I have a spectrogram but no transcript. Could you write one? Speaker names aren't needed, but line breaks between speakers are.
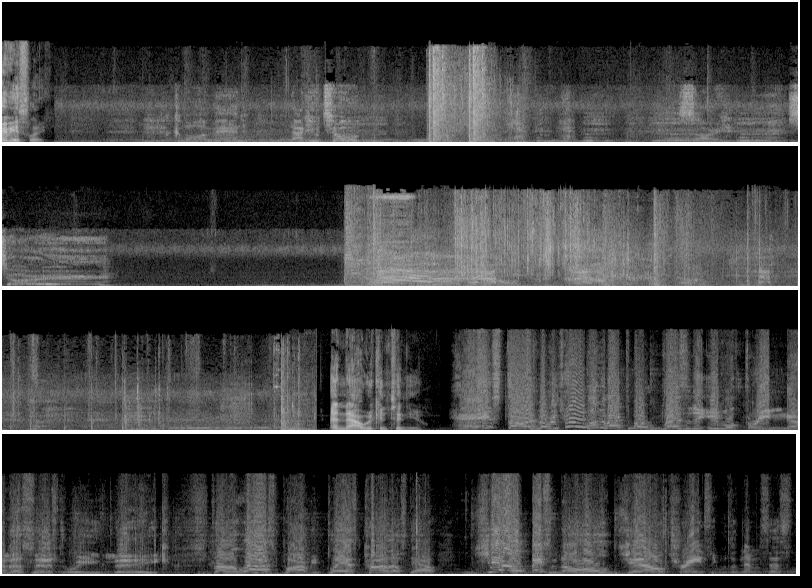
Previously.
Come on, man. Not you too. Sorry. Sorry.
And now we continue.
Hey, Stars welcome back to my Resident Evil 3 Nemesis remake. So the last part, we play as Carlos now. Jill, basically the whole Jill train sequence of Nemesis.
